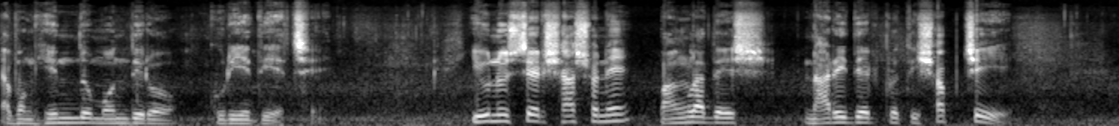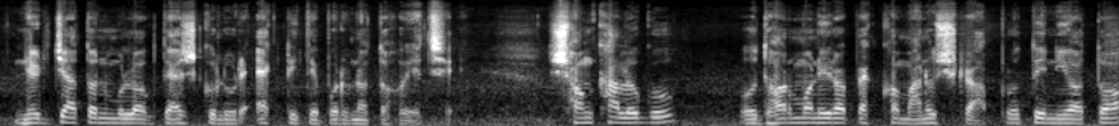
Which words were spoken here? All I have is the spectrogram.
এবং হিন্দু মন্দিরও গুড়িয়ে দিয়েছে। ইউনুসের শাসনে বাংলাদেশ নারীদের প্রতি সবচেয়ে নির্যাতনমূলক দেশগুলোর একটিতে পরিণত হয়েছে। সংখ্যালঘু ও ধর্মনিরপেক্ষ মানুষরা প্রতিনিয়ত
